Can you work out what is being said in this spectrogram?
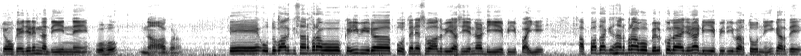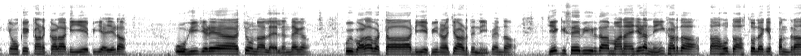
ਕਿਉਂਕਿ ਜਿਹੜੇ ਨਦੀਨ ਨੇ ਉਹ ਨਾ ਉਗਣ ਤੇ ਉਸ ਤੋਂ ਬਾਅਦ ਕਿਸਾਨ ਭਰਾਵੋ, ਕਈ ਵੀਰ ਪੁੱਛਦੇ ਨੇ ਸਵਾਲ ਵੀ ਅਸੀਂ ਇਹਨਾਂ ਡੀਏਪੀ ਪਾਈਏ। ਆਪਾਂ ਤਾਂ ਕਿਸਾਨ ਭਰਾਵੋ, ਬਿਲਕੁਲ ਹੈ ਜਿਹੜਾ ਡੀਏਪੀ ਦੀ ਵਰਤੋਂ ਨਹੀਂ ਕਰਦੇ, ਕਿਉਂਕਿ ਕਣਕ ਵਾਲਾ ਡੀਏਪੀ ਹੈ ਜਿਹੜਾ, ਉਹੀ ਜਿਹੜਾ ਝੋਨਾ ਲੈ ਲੈਂਦਾ ਹੈਗਾ। ਕੋਈ ਬਾਹਲਾ ਵੱਟਾ ਡੀਏਪੀ ਨਾਲ ਝਾੜ ਤੇ ਨਹੀਂ ਪੈਂਦਾ। ਜੇ ਕਿਸੇ ਵੀਰ ਦਾ ਮਨ ਹੈ ਜਿਹੜਾ ਨਹੀਂ ਖੜਦਾ, ਤਾਂ ਉਹ 10 ਤੋਂ ਲੈ ਕੇ 15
